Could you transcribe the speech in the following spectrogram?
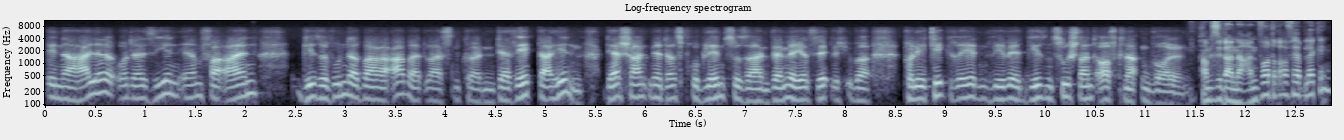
in der Halle oder Sie in Ihrem Verein diese wunderbare Arbeit leisten können. Der Weg dahin, der scheint mir das Problem zu sein, wenn wir jetzt wirklich über Politik reden, wie wir diesen Zustand aufknacken wollen. Haben Sie da eine Antwort darauf, Herr Blecking?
